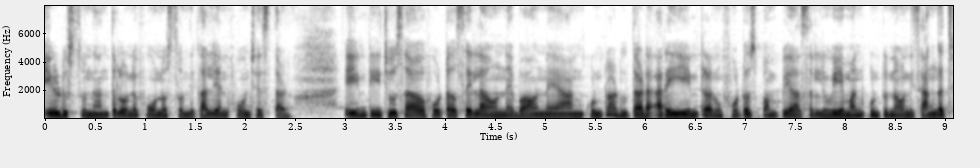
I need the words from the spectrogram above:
ఏడుస్తుంది. అంతలోనే ఫోన్ వస్తుంది. కళ్యాణ్ ఫోన్ చేస్తాడు. ఏంటి చూసావా ఫొటోస్? ఎలా ఉన్నాయి? బాగున్నాయా? అనుకుంటూ అడుగుతాడు. అరే ఏంట్రా నువ్వు ఫొటోస్ పంపి? అసలు నువ్వేమనుకుంటున్నావు? నీ సంగతి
